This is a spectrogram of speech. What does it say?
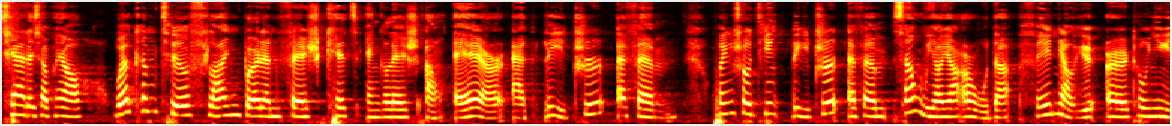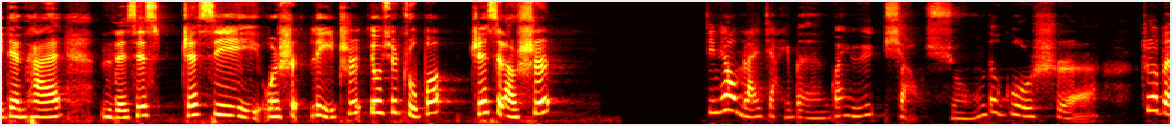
亲爱的小朋友，Welcome to Flying Bird and Fish Kids English on Air at 荔枝 FM，欢迎收听荔枝 FM 三五幺幺二五的飞鸟鱼儿童英语电台。This is Jessie，我是荔枝优选主播 Jessie 老师。今天我们来讲一本关于小熊的故事。这本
